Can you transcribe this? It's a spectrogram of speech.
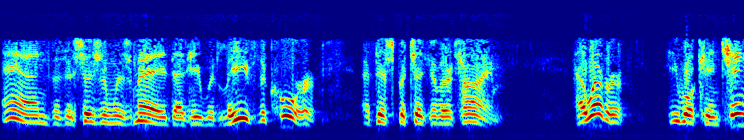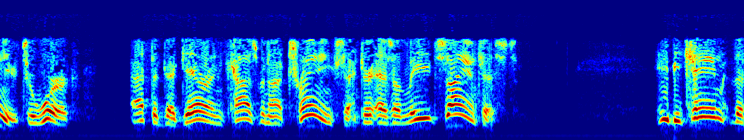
and the decision was made that he would leave the corps at this particular time. However, he will continue to work at the Gagarin Cosmonaut Training Center as a lead scientist. He became the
